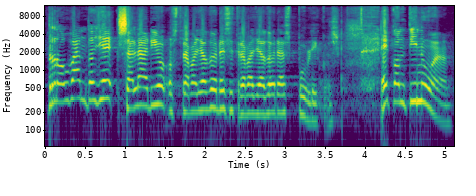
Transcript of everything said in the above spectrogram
roubándolle salario aos traballadores e traballadoras públicos. E continúa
